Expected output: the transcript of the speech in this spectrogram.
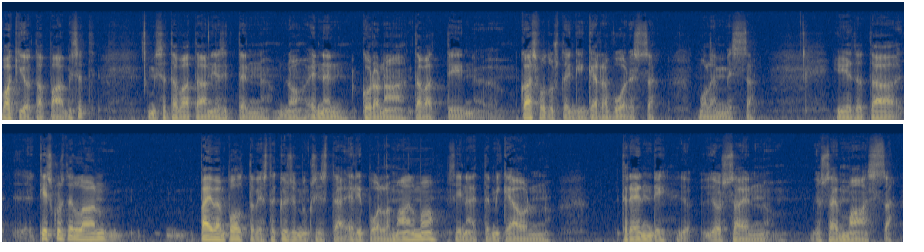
vakiotapaamiset, missä tavataan. Ja sitten no, ennen koronaa tavattiin äh, kasvotustenkin kerran vuodessa molemmissa. Ja tota, keskustellaan päivän polttavista kysymyksistä eri puolilla maailmaa. Siinä, että mikä on trendi jossain, jossain maassa –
